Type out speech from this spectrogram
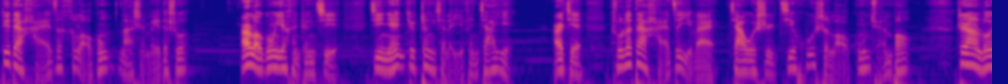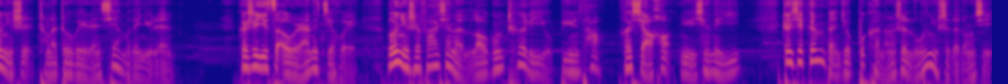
对待孩子和老公那是没得说。而老公也很争气，几年就挣下了一份家业。而且除了带孩子以外，家务事几乎是老公全包，这让罗女士成了周围人羡慕的女人。可是，一次偶然的机会，罗女士发现了老公车里有避孕套和小号女性内衣，这些根本就不可能是罗女士的东西。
